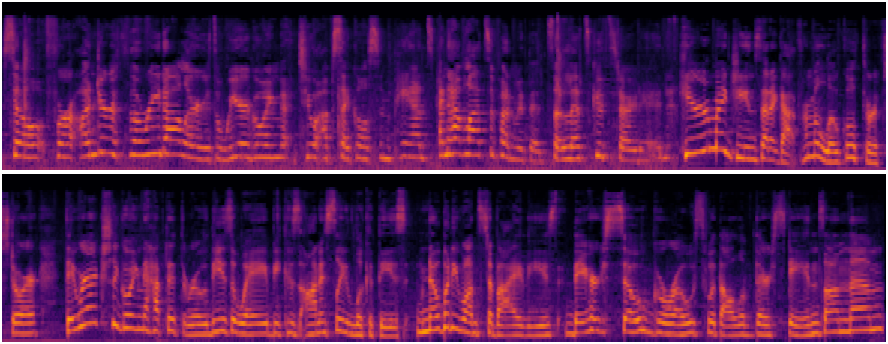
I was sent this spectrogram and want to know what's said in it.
So for under $3, we are going to upcycle some pants and have lots of fun with it. So let's get started. Here are my jeans that I got from a local thrift store. They were actually going to have to throw these away because honestly, look at these. Nobody wants to buy these. They are so gross with all of their stains on them.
